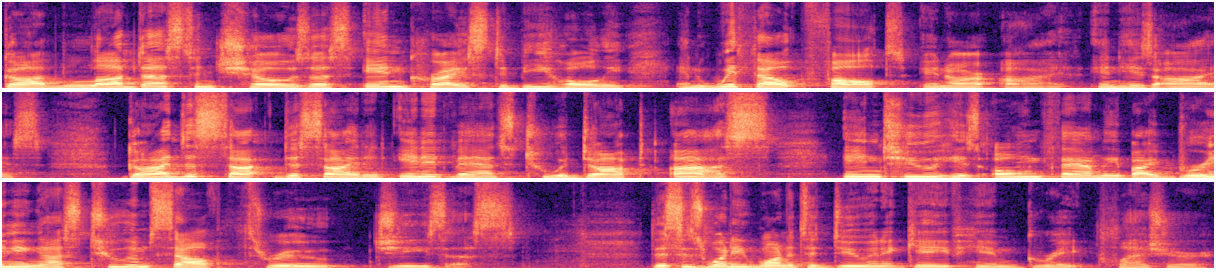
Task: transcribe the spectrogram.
God loved us and chose us in Christ to be holy and without fault in our eye, in his eyes. God deci- decided in advance to adopt us into his own family by bringing us to himself through Jesus. This is what he wanted to do, and it gave him great pleasure.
